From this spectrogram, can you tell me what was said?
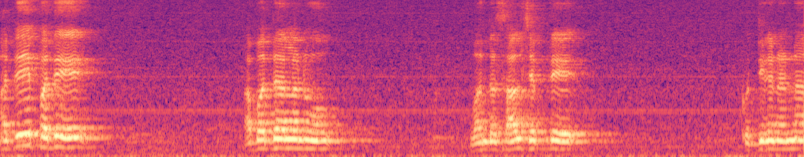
అదే పదే అబద్ధాలను వంద సార్లు చెప్తే కొద్దిగానన్నా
